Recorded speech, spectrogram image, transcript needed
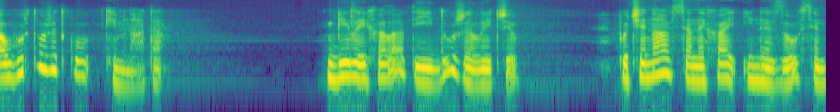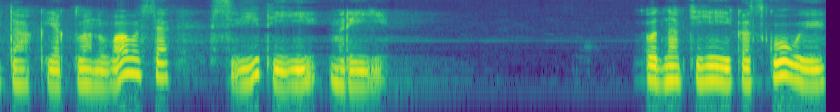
а в гуртожитку кімната. Білий халат їй дуже личив. Починався нехай і не зовсім так, як планувалося світ її мрії. Однак тієї казкової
